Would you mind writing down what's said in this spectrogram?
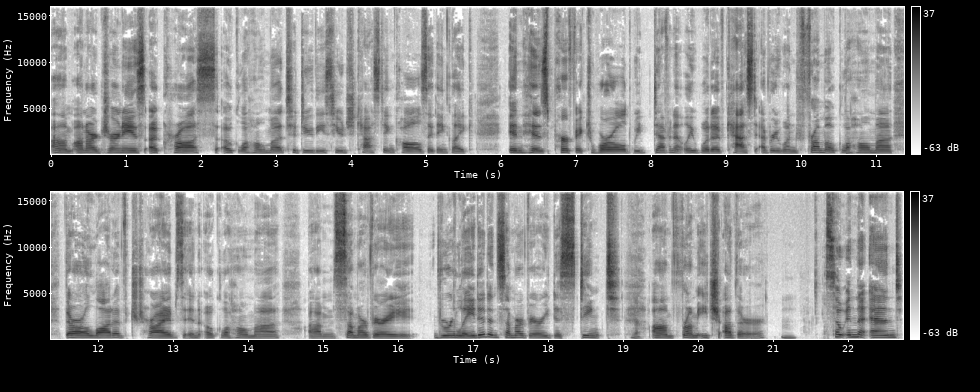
um, on our journeys across Oklahoma to do these huge casting calls. I think, like, in his perfect world, we definitely would have cast everyone from Oklahoma. There are a lot of tribes in Oklahoma. Um, some are very related and some are very distinct yeah. um, from each other. So in the end,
